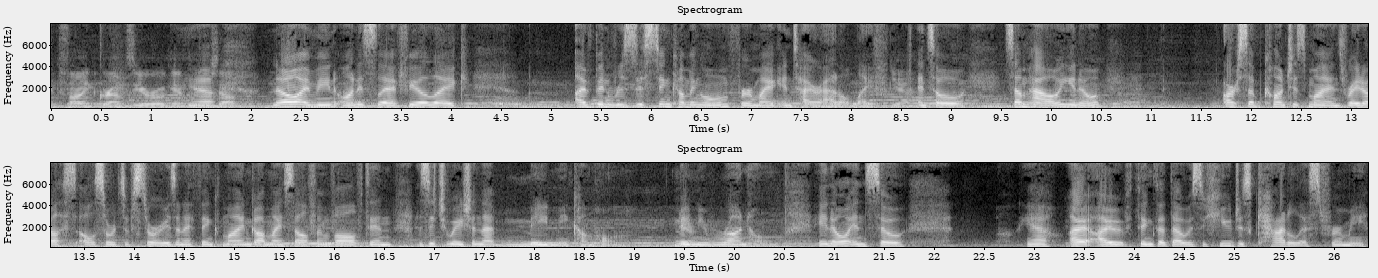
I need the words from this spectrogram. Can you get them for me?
and find ground zero again for Yeah. yourself? No, I mean, honestly, I feel like I've been resisting coming home for my entire adult life. Yeah. And so somehow, you know, our subconscious minds write us all sorts of stories. And I think mine got myself involved in a situation that made me come home, made Yeah. me run home, you know? And so, yeah, I, I think that that was the hugest catalyst for me.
